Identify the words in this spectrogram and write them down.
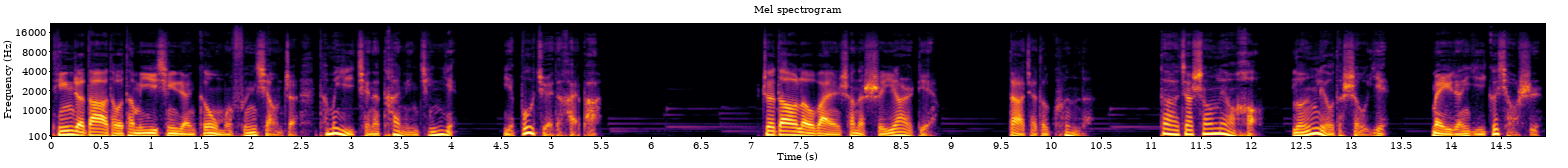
听着大头他们一行人跟我们分享着他们以前的探灵经验，也不觉得害怕。这到了晚上的十一二点，大家都困了，大家商量好轮流的守夜，每人一个小时，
